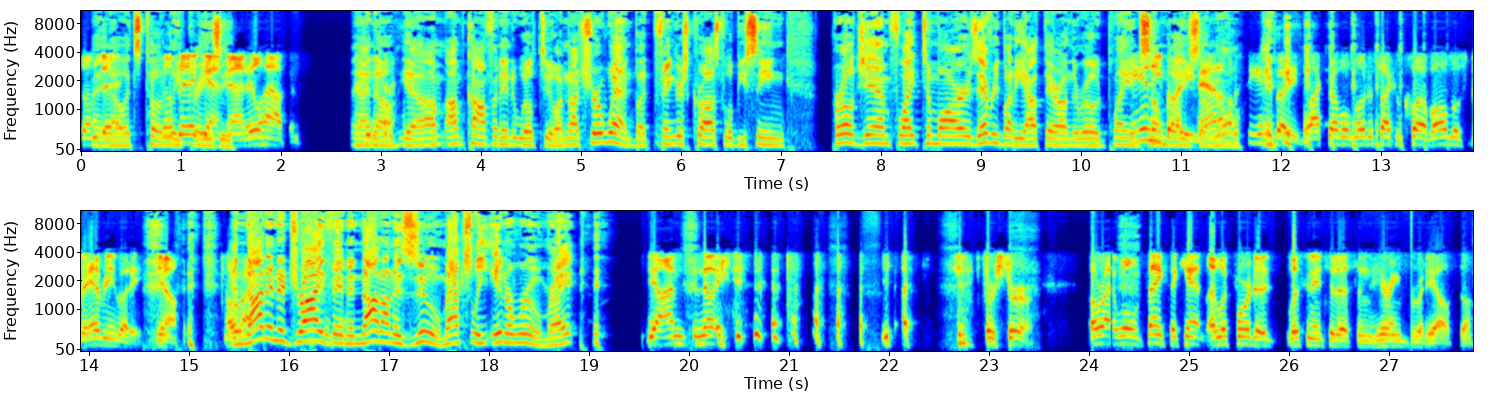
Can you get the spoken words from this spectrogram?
Someday, I know it's totally someday crazy, again, man. It'll happen. I know. Yeah, I'm I'm confident it will too. I'm not sure when, but fingers crossed we'll be seeing Pearl Jam, Flight to Mars, everybody out there on the road playing anybody, some man. I want to see anybody. Black Rebel Motorcycle Club, all those everybody, you know. All and right. not in a drive-in and not on a Zoom, actually in a room, right? Yeah, I'm no yeah, for sure. All right. Well, thanks. I can't. I look forward to listening to this and hearing everybody else. So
